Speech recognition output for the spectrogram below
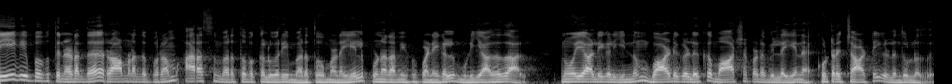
தீ விபத்து நடந்த ராமநாதபுரம் அரசு மருத்துவக் கல்லூரி மருத்துவமனையில் புனரமைப்பு பணிகள் முடியாததால் நோயாளிகள் இன்னும் வார்டுகளுக்கு மாற்றப்படவில்லை என குற்றச்சாட்டு எழுந்துள்ளது.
